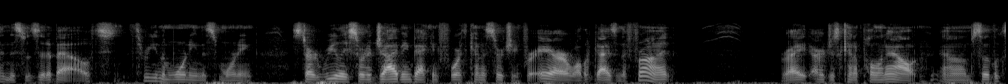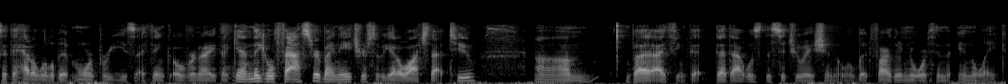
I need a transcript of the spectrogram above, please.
And this was at about 3 in the morning this morning, start really sort of jibing back and forth, kind of searching for air, while the guys in the front right, are just kind of pulling out. Um, so it looks like they had a little bit more breeze, I think, overnight. Again, they go faster by nature, so we got to watch that too. Um, but I think that, that that was the situation a little bit farther north in the, in the lake.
